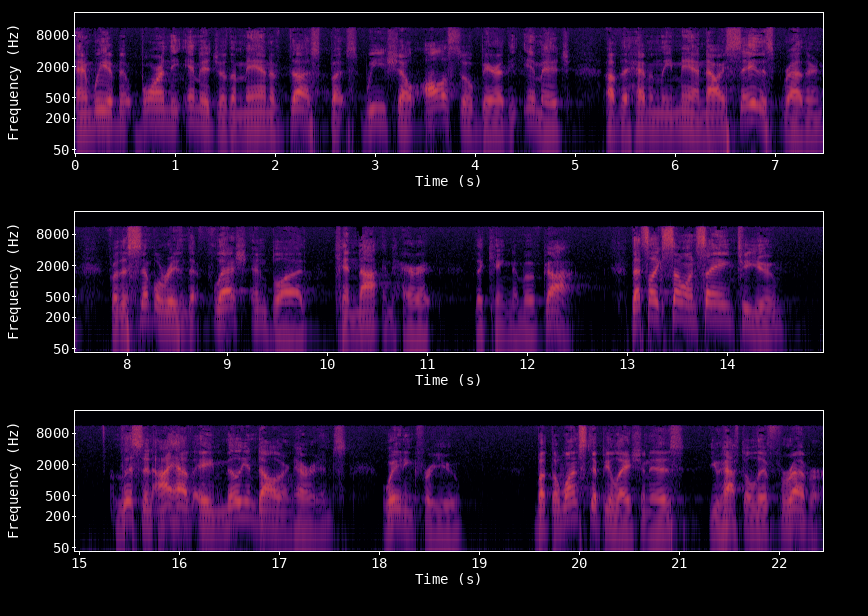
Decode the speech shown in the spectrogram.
And we have been borne the image of the man of dust, but we shall also bear the image of the heavenly man. Now I say this, brethren, for the simple reason that flesh and blood cannot inherit the kingdom of God. That's like someone saying to you, Listen, I have a million dollar inheritance waiting for you, but the one stipulation is you have to live forever.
